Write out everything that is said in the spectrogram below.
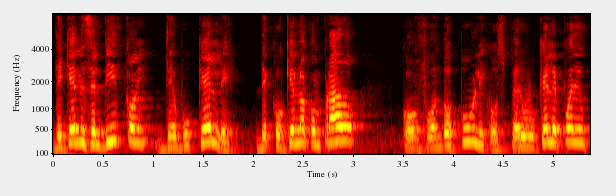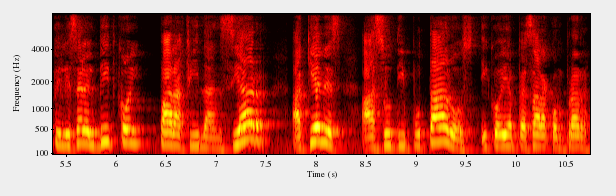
¿De quién es el Bitcoin? De Bukele. ¿De con quién lo ha comprado? Con fondos públicos. Pero Bukele puede utilizar el Bitcoin para financiar a quienes? A sus diputados. Y voy a empezar a comprar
